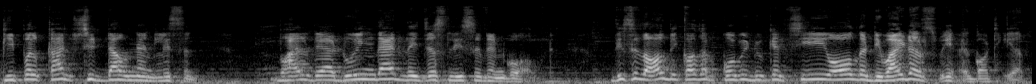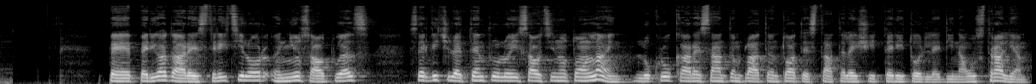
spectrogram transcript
People can't sit down and listen. While they are doing that, they just listen and go out. This is all because of COVID. You can see all the dividers we have got here. Pe perioada restricțiilor, în New South Wales, serviciile templului s-au ținut online, lucru care s-a întâmplat în toate statele și teritoriile din Australia.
